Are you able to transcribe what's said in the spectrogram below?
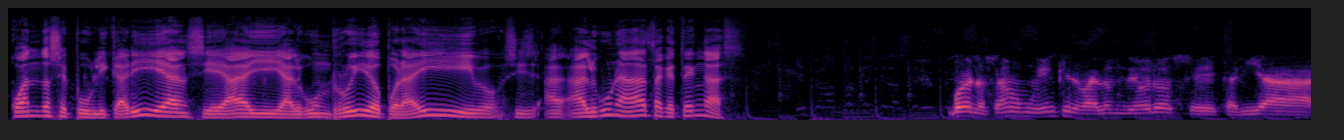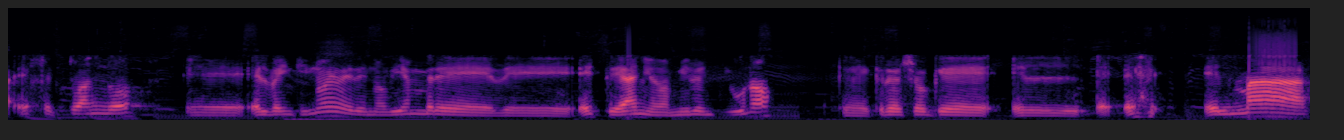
cuándo se publicarían, si hay algún ruido por ahí, si alguna data que tengas. Bueno, sabemos muy bien que el balón de oro se estaría efectuando eh, el 29 de noviembre de este año 2021 creo yo que el, el más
